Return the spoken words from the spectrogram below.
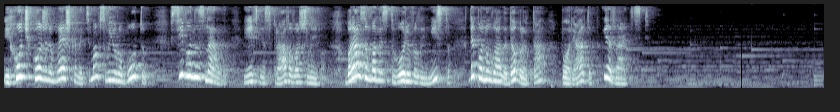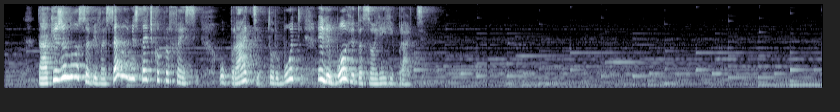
І хоч кожен мешканець мав свою роботу, всі вони знали, їхня справа важлива, бо разом вони створювали місто, де панували доброта, порядок і радість. Так і жило собі веселе містечко професій у праці, турботі і любові до своєї праці.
